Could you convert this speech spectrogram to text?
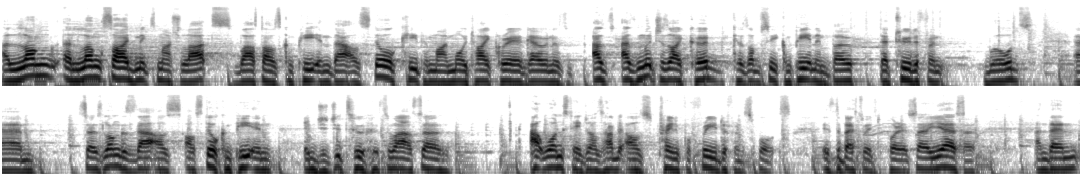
Along, alongside mixed martial arts, whilst I was competing that, I was still keeping my Muay Thai career going as, as, as much as I could, because obviously competing in both, they're two different worlds. Um, so as long as that, I was, I was still competing in Jiu-Jitsu as well. So at one stage I was having, I was training for three different sports. Is the best way to put it. So yeah, so, and then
